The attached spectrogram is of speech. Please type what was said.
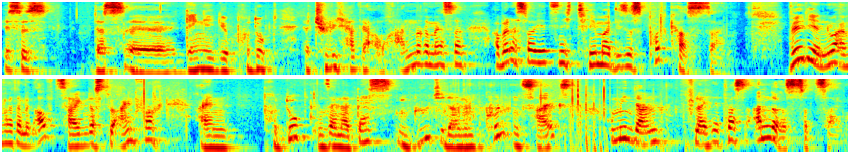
ist es das äh, gängige Produkt. Natürlich hat er auch andere Messer, aber das soll jetzt nicht Thema dieses Podcasts sein. Will dir nur einfach damit aufzeigen, dass du einfach ein Produkt in seiner besten Güte deinem Kunden zeigst, um ihm dann vielleicht etwas anderes zu zeigen.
